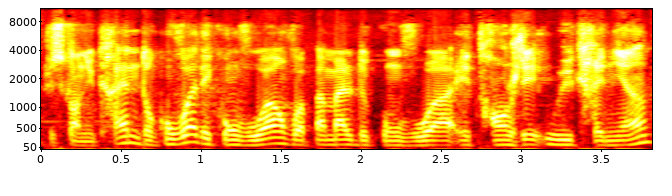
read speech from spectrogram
jusqu'en Ukraine. Donc on voit des convois, on voit pas mal de convois étrangers ou ukrainiens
